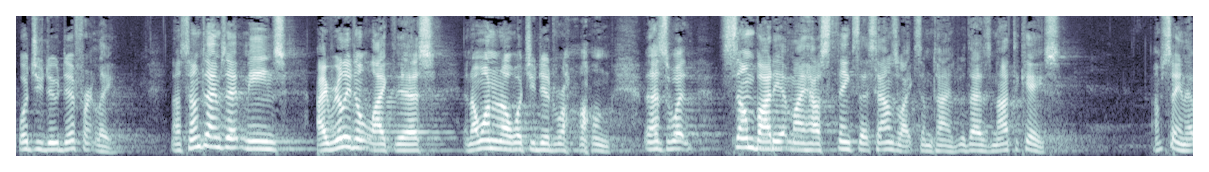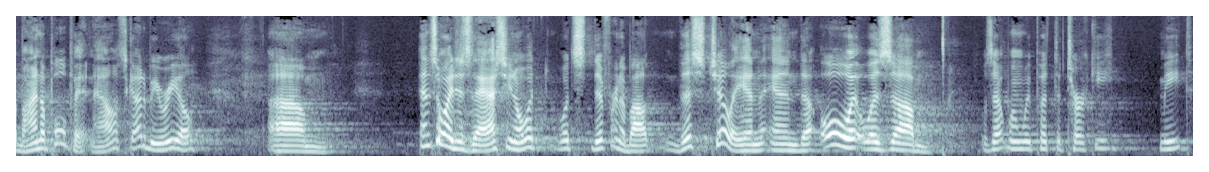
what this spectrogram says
What'd you do differently? Now, sometimes that means I really don't like this, and I want to know what you did wrong. That's what somebody at my house thinks that sounds like sometimes, but that is not the case. I'm saying that behind a pulpit now. It's got to be real. Um, and so I just asked, you know, what, what's different about this chili? And, and uh, oh, it was, um, was that when we put the turkey meat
